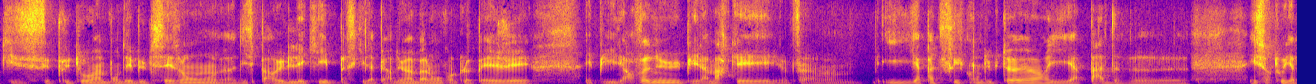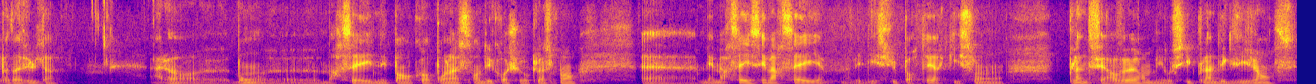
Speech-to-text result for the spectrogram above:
qui fait plutôt un bon début de saison, a disparu de l'équipe parce qu'il a perdu un ballon contre le PSG. Et puis il est revenu, puis il a marqué. Enfin, il n'y a pas de fil conducteur, il n'y a pas de. et surtout, il n'y a pas de résultat. Alors, euh, bon, euh, Marseille n'est pas encore pour l'instant décroché au classement, euh, mais Marseille, c'est Marseille, avec des supporters qui sont pleins de ferveur, mais aussi pleins d'exigences.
